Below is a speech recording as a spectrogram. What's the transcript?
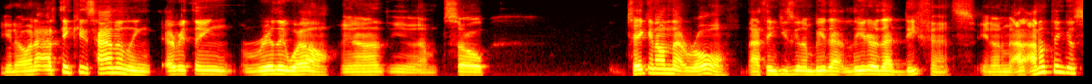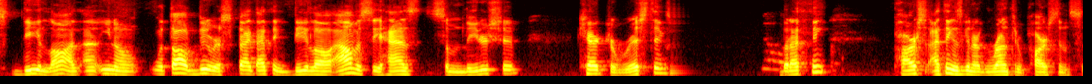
you know, and I think he's handling everything really well. You know, you know, so taking on that role, I think he's going to be that leader of that defense. You know what I mean? I, I don't think it's D Law. You know, with all due respect, I think D Law obviously has some leadership characteristics, but I think Parsons, I think is going to run through Parsons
